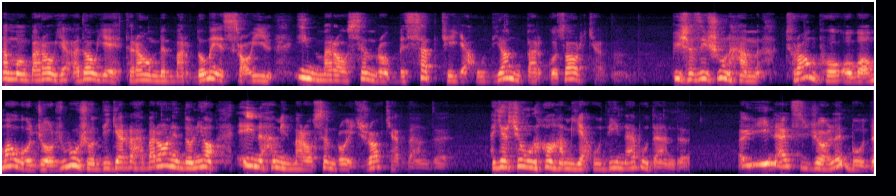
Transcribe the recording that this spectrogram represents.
اما برای ادای احترام به مردم اسرائیل این مراسم را به سبک یهودیان برگزار کردند. پیش از ایشون هم ترامپ و اوباما و جورج بوش و دیگر رهبران دنیا عین همین مراسم رو اجرا کردند. اگرچه اونها هم یهودی نبودند. این عکس جالب بود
